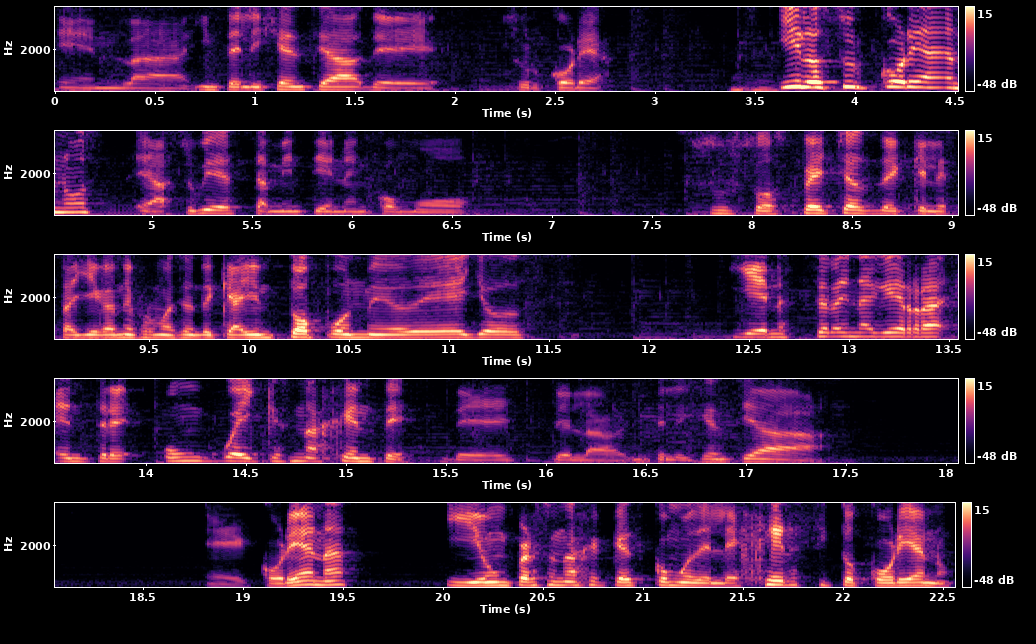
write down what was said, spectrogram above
en la inteligencia de Surcorea. Y los surcoreanos, eh, a su vez, también tienen como sus sospechas de que le está llegando información de que hay un topo en medio de ellos. Y en especial hay una guerra entre un güey que es un agente de, de la inteligencia eh, coreana y un personaje que es como del ejército coreano,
